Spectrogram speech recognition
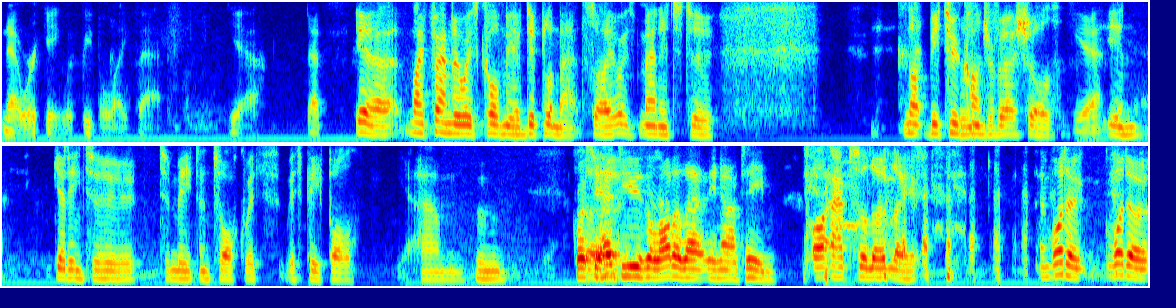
networking with people like that. Yeah. That's Yeah, my family always called me a diplomat, so I always managed to not be too Hmm. controversial yeah. in getting to to meet and talk with with people. Yeah. Um, Hmm. Of course, you had to use a lot of that in our team. oh, absolutely. and what a what a,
